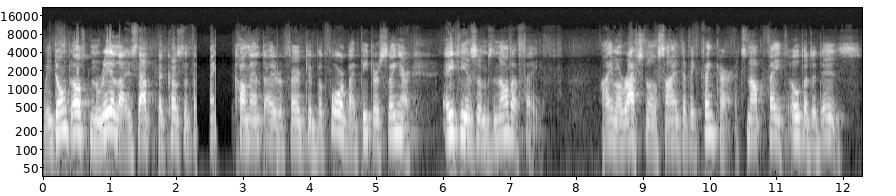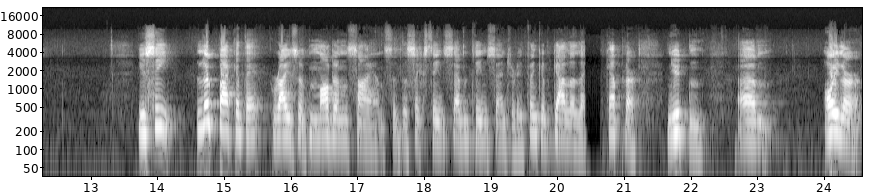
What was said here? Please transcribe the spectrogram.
We don't often realize that because of the kind of comment I referred to before by Peter Singer atheism's not a faith. I'm a rational scientific thinker. It's not faith, oh, but it is. You see, look back at the rise of modern science in the 16th, 17th century. Think of Galileo, Kepler, Newton, um, Euler,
